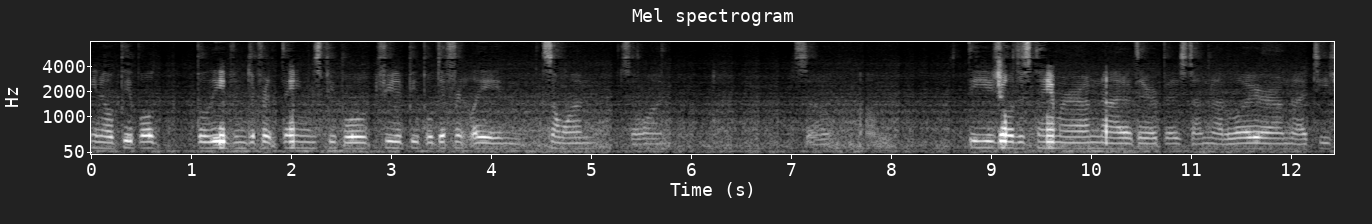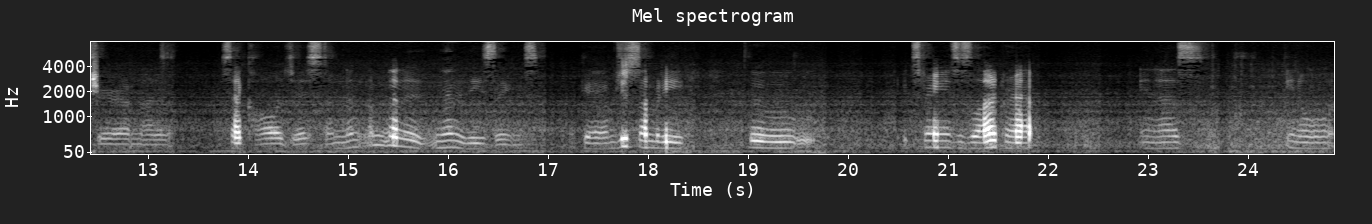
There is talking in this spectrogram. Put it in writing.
you know, people believed in different things, people treated people differently, and so on, so on. So, um, the usual disclaimer I'm not a therapist, I'm not a lawyer, I'm not a teacher, I'm not a psychologist, I'm, none, I'm none, of, none of these things. Okay, I'm just somebody who experiences a lot of crap and has, you know,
